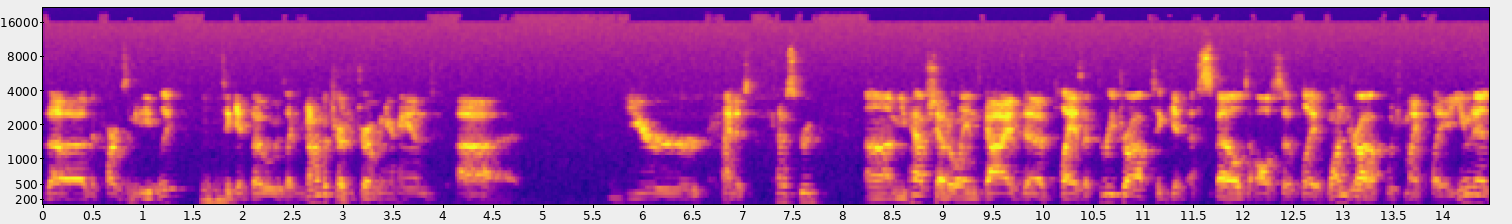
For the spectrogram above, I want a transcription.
the the cards immediately mhm. to get those, like if you don't have a treasure trove in your hand, uh, you're kind of kind of screwed. Um, you have Shadowlands Guide to play as a three drop to get a spell to also play a one drop, which might play a unit.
